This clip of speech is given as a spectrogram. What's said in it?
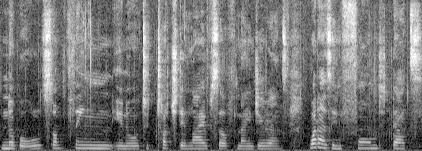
noble something you know to touch the lives of nigerians. What has informed that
